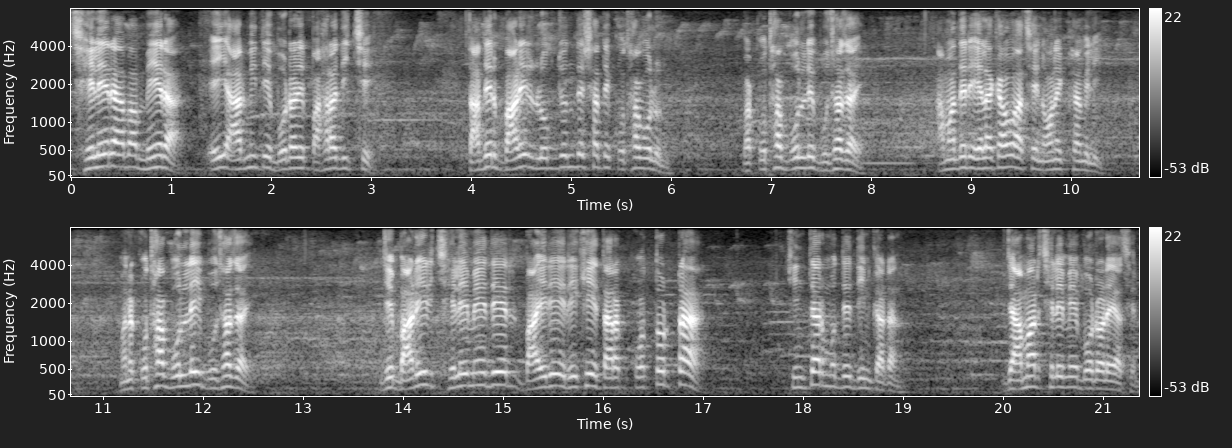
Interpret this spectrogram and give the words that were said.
ছেলেরা বা মেয়েরা এই আর্মিতে বর্ডারে পাহারা দিচ্ছে, তাদের বাড়ির লোকজনদের সাথে কথা বলুন বা কথা বললে বোঝা যায়। আমাদের এলাকাও আছেন অনেক ফ্যামিলি। মানে কথা বললেই বোঝা যায় যে বাড়ির ছেলে মেয়েদের বাইরে রেখে তারা কতটা চিন্তার মধ্যে দিন কাটান। যে আমার ছেলে মেয়ে বর্ডারে আছেন।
